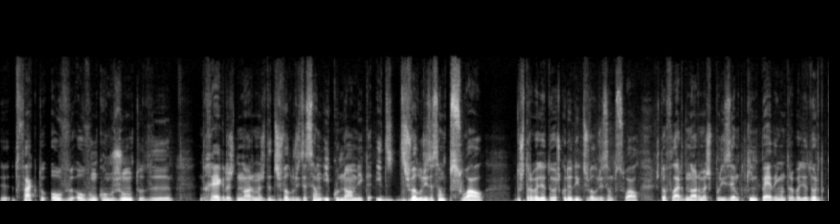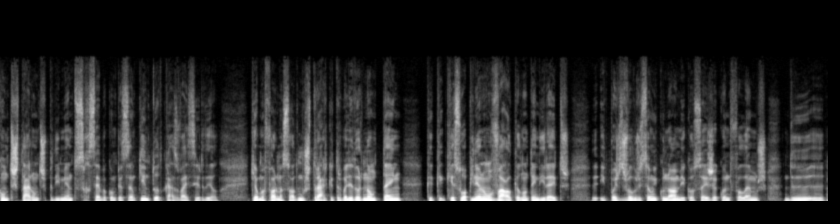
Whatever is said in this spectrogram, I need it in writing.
de facto, houve, houve um conjunto de, de regras, de normas de desvalorização económica e de desvalorização pessoal dos trabalhadores. Quando eu digo desvalorização pessoal, estou a falar de normas, por exemplo, que impedem um trabalhador de contestar um despedimento se recebe a compensação, que em todo caso vai ser dele. Que é uma forma só de mostrar que o trabalhador não tem, que, que, a sua opinião não vale, que ele não tem direitos. E depois desvalorização económica, ou seja, quando falamos de, eh,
